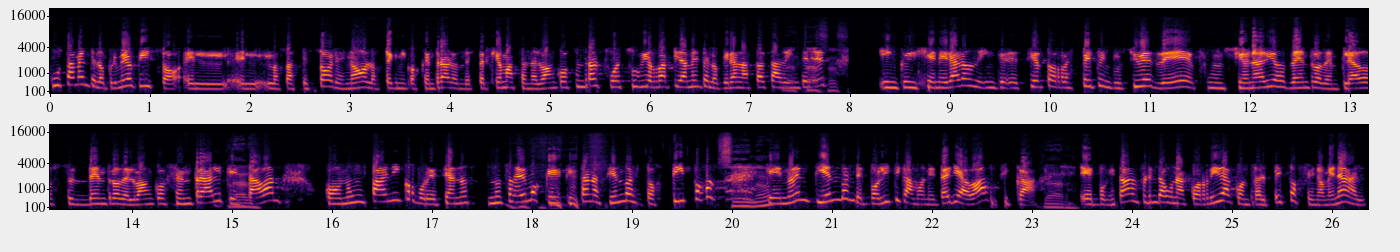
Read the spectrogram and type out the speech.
justamente lo primero que hizo los asesores, no, los técnicos que entraron de Sergio Massa en el Banco Central fue subir rápidamente lo que eran las tasas de interés y generaron cierto respeto inclusive de funcionarios dentro de empleados dentro del Banco Central que estaban con un pánico porque decían, no, no sabemos qué, están haciendo estos tipos que no entienden de política monetaria básica, eh, porque estaban frente a una corrida contra el peso fenomenal.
